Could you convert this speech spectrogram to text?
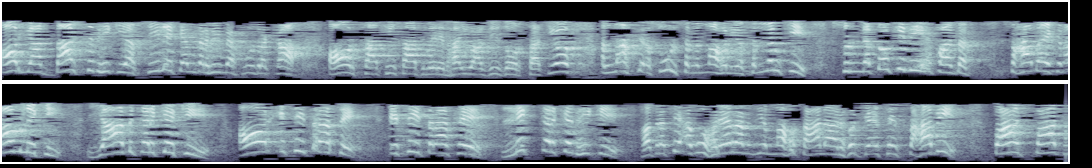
اور یادداشت بھی کیا، سینے کے اندر بھی محفوظ رکھا۔ اور ساتھ ہی ساتھ میرے بھائی عزیز اور ساتھیوں اللہ کے رسول صلی اللہ علیہ وسلم کی سنتوں کی بھی حفاظت صحابہ اکرام نے کی، یاد کر کے کی۔ اور اسی طرح سے اسی طرح سے لکھ کر کے بھی کی۔ حضرت ابو حریرہ رضی اللہ تعالیٰ عنہ جیسے صحابی پانچ پانچ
